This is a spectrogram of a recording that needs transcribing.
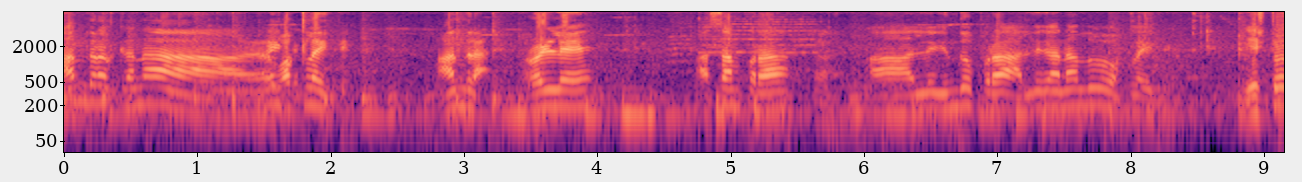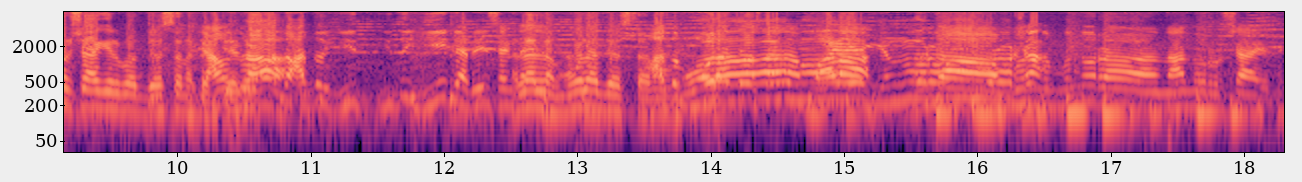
ಆಂಧ್ರಕ್ಕನ ಒಕ್ಲೈತಿ ಆಂಧ್ರ ರೊಳ್ಳೆ ಅಸ್ಸಾಂಪುರ ಆ, ಅಲ್ಲಿ ಹಿಂದೂಪುರ ಅಲ್ಲಿಗನಲ್ಲೂ ಒಕ್ಲೈತಿ ಎಷ್ಟು ವರ್ಷ ಆಗಿರ್ಬೋದು ದೇವಸ್ಥಾನ ಯಾವ್ದು ಅದು ಅದು ಈ- ಇದು ಈಗ ರೀಸೆಂಟ್ ಅಲ್ಲ ಮೂಲ ದೇವಸ್ಥಾನ. ಅದು ಮೂಲ ದೇವಸ್ಥಾನ ಬಹಳ ಇನ್ನೂರು, ಒಂದು ಮುನ್ನೂರು ವರ್ಷ. ಮುನ್ನೂರು- ನಾನ್ನೂರು ವರ್ಷ ಆಗಿದೆ.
